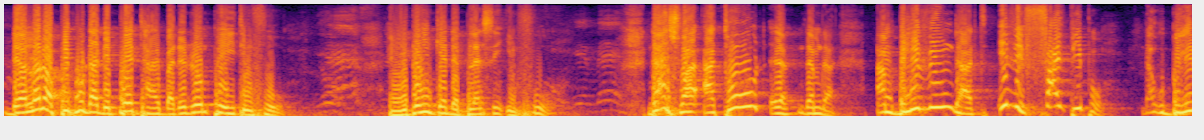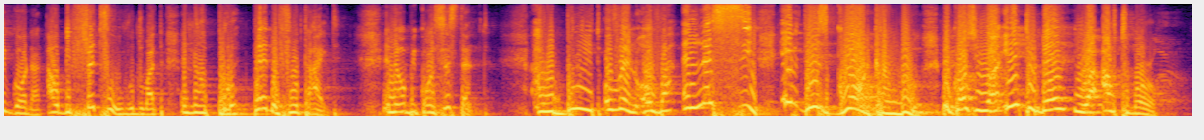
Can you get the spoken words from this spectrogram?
there are a lot of people that they pay tithe, but they don't pay it in full. And you don't get the blessing in full. That's why I told uh, them that I'm believing that if it's five people that will believe God, that I'll be faithful with what, and I'll pay the full tithe, and I'll be consistent. I will do it over and over, and let's see if this God can do. Because you are in today, you are out tomorrow.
